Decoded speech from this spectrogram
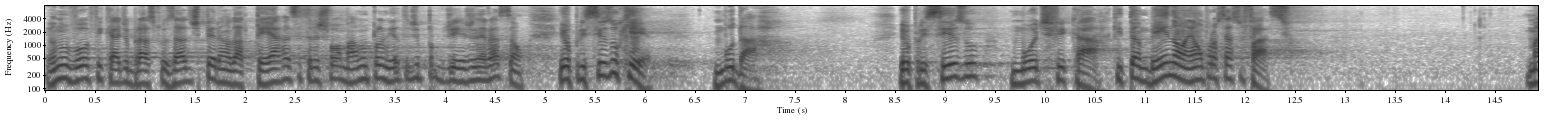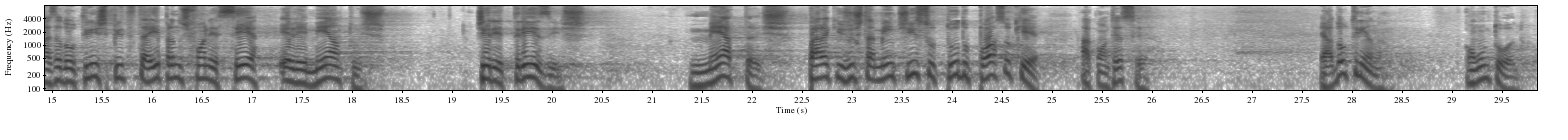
Eu não vou ficar de braços cruzados esperando a Terra se transformar num planeta de, de regeneração. Eu preciso o quê? Mudar. Eu preciso modificar, que também não é um processo fácil. Mas a doutrina espírita está aí para nos fornecer elementos, diretrizes, metas, para que justamente isso tudo possa o quê? Acontecer. É a doutrina, como um todo.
